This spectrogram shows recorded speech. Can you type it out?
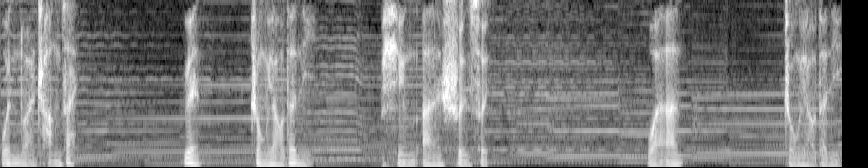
温暖常在，愿重要的你平安顺遂。晚安，重要的你。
